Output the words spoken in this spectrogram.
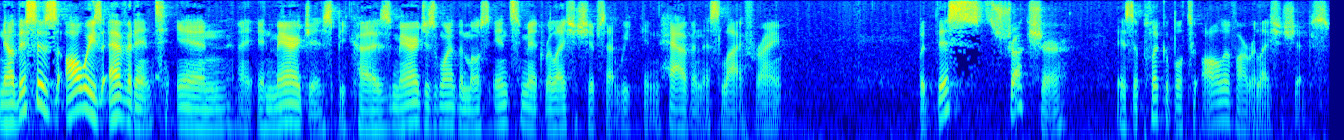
Now, this is always evident in uh, in marriages because marriage is one of the most intimate relationships that we can have in this life, right? But this structure is applicable to all of our relationships.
